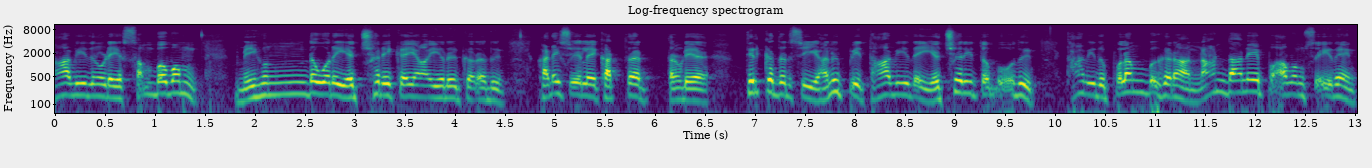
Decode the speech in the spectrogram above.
தாவீதனுடைய சம்பவம் மிகுந்த ஒரு எச்சரிக்கையாக இருக்கிறது கடைசியிலே கர்த்தர் தன்னுடைய தீர்க்கதரிசி அனுப்பி தாவீதை எச்சரித்த போது தாவீது புலம்புகிறான் நான் தானே பாவம் செய்தேன்.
